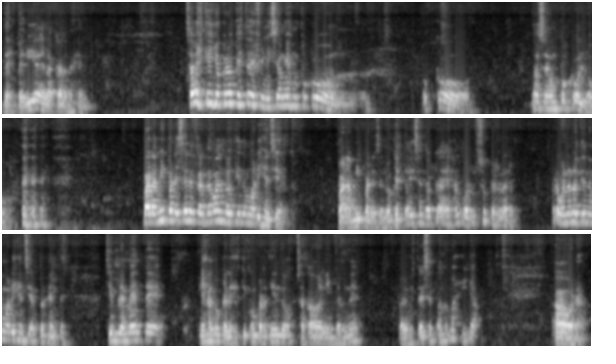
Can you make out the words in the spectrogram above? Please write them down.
despedida de la carne, gente. ¿Sabes qué? Yo creo que esta definición es un poco, poco, no sé, un poco loco. Para mí parecer el carnaval no tiene un origen cierto. Para mí parece. Lo que está diciendo acá es algo súper raro. Pero bueno, no tiene un origen cierto, gente. Simplemente es algo que les estoy compartiendo sacado del internet para que ustedes sepan nomás y ya. Ahora,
